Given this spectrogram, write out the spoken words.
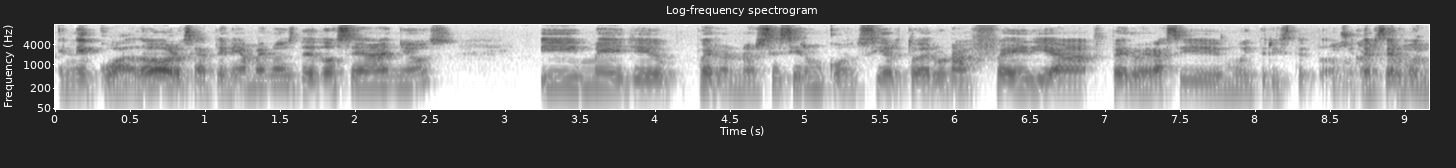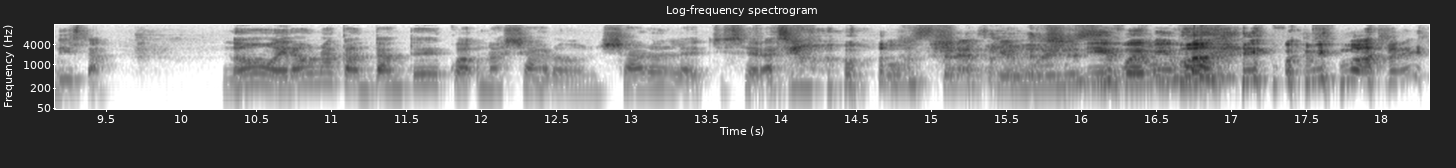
en Ecuador, o sea, tenía menos de 12 años y me llevó, pero no sé si era un concierto, era una feria, pero era así muy triste todo, Los mi cartajuegos. tercermundista. No, era una cantante, una Sharon, Sharon la hechicera se llamaba. Ostras, qué bueno. Y fue mi madre, fue mi madre.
